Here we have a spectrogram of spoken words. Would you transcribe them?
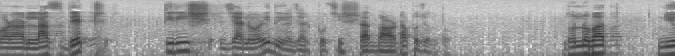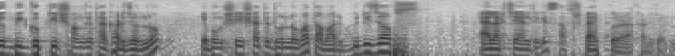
করার লাস্ট ডেট তিরিশ জানুয়ারি দুই হাজার পঁচিশ রাত বারোটা পর্যন্ত। ধন্যবাদ নিয়োগ বিজ্ঞপ্তির সঙ্গে থাকার জন্য, এবং সেই সাথে ধন্যবাদ আমার বিডি জবস অ্যালার্ট চ্যানেলটিকে সাবস্ক্রাইব করে রাখার জন্য।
